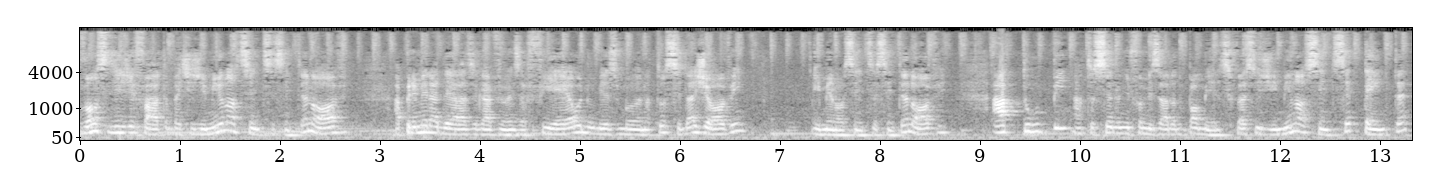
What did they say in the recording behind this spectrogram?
vão surgir de fato a partir de 1969. A primeira delas, a Gaviões a Fiel, no mesmo ano a Torcida Jovem, em 1969. A TUP, a torcida uniformizada do Palmeiras, que vai surgir em 1970.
